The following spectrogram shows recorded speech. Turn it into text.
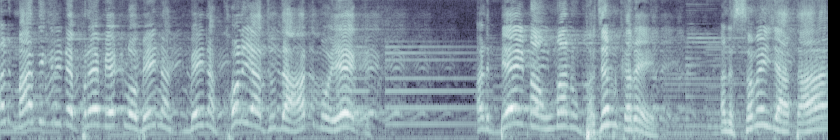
અને મા દીકરીને પ્રેમ એટલો બેના બેના ખોળિયા જુદા આત્મો એક. અને બેયમાં ઉમાનું ભજન કરે. અને સમય જાતા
